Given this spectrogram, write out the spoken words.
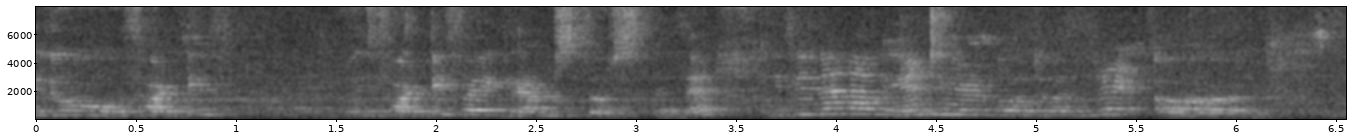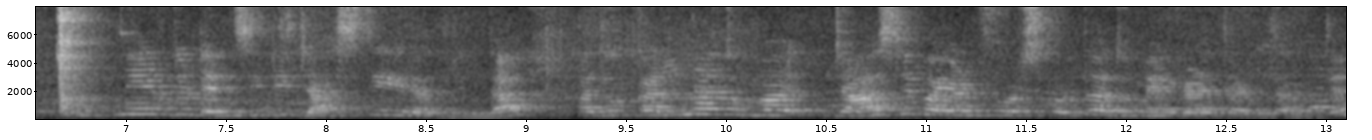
ಇದು ಫಾರ್ಟಿ ಇದು ಫಾರ್ಟಿ ಫೈವ್ ಗ್ರಾಮ್ಸ್ ತೋರಿಸ್ತದೆ. ಇದನ್ನ ನಾವು ಏನು ಹೇಳ್ಬೋದು ಅಂದರೆ ಡೆನ್ಸಿಟಿ ಜಾಸ್ತಿ ಇರೋದ್ರಿಂದ ಅದು ಕಲ್ಲನ್ನ ತುಂಬ ಜಾಸ್ತಿ ಬಯೋನ್ ಫೋರ್ಸ್ ಕೊಟ್ಟು ಅದು ಮೇಲ್ಗಡೆ ತಳ್ತಾ ಇರುತ್ತೆ.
